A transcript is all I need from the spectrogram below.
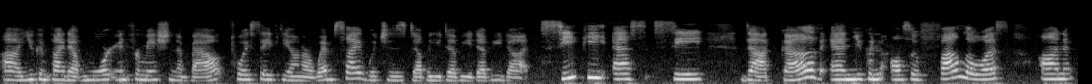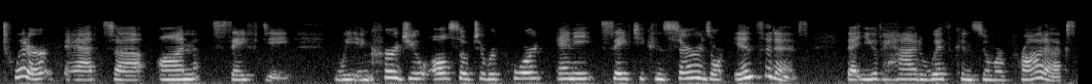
Uh, you can find out more information about toy safety on our website, which is www.cpsc.gov, and you can also follow us on Twitter at uh, On Safety. We encourage you also to report any safety concerns or incidents that you've had with consumer products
